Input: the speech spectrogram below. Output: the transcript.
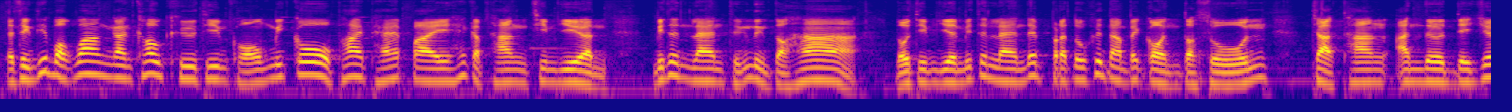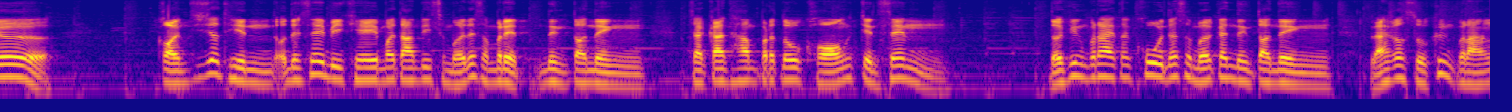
แต่สิ่งที่บอกว่างานเข้าคือทีมของมิโก้พ่ายแพ้ไปให้กับทางทีมเยือนมิทเทิลแลนด์ถึง 1 ต่อ 5 โดยทีมเยือนมิทเทิลแลนด์ได้ประตูขึ้นนำไปก่อนต่อ 0 จากทางอันเดอร์เดเยอร์ ก่อนที่เจ้าถิ่นโอเดเซ่บีเคมาตามตีเสมอได้สำเร็จ 1 ต่อ 1 จากการทำประตูของเจนเซนโดยครึ่งแรกทั้งคู่นั้นเสมอกัน 1 ต่อ 1 และเข้าสู่ครึ่งหลัง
